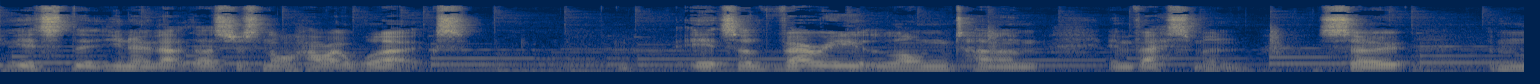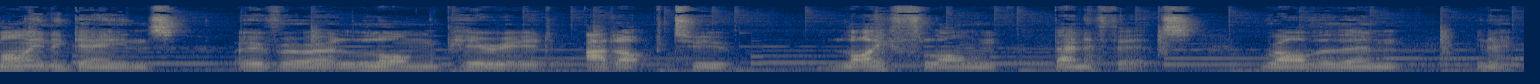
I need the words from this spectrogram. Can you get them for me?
It's the, you know, that, that's just not how it works. It's a very long term investment. So, minor gains over a long period add up to lifelong benefits rather than, you know,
